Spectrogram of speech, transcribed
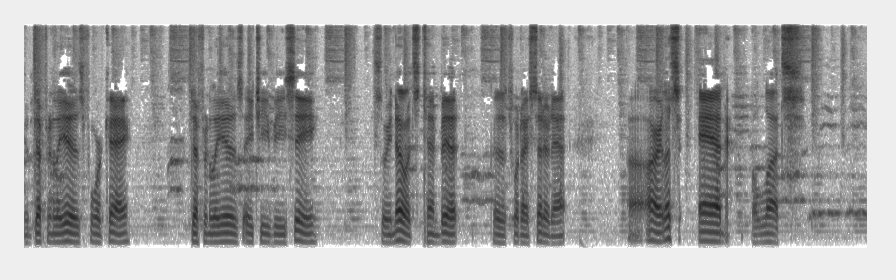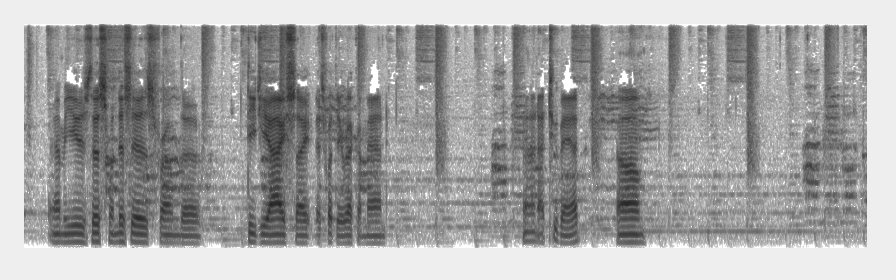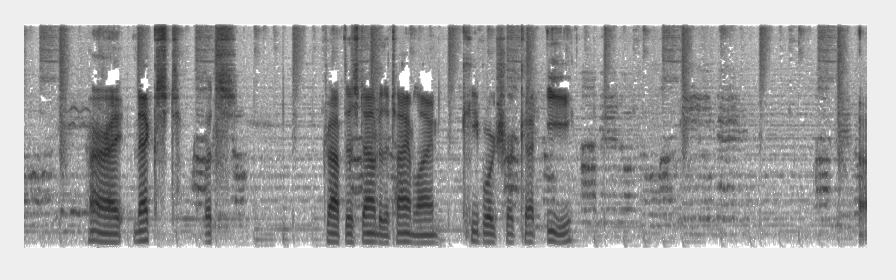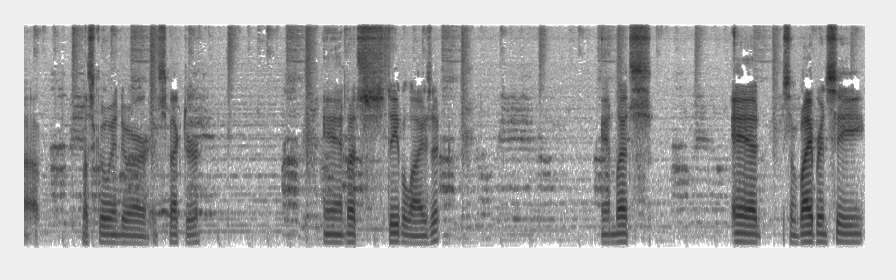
It definitely is 4K. Definitely is HEVC. So we know it's 10-bit because it's what I set it at. Uh, all right, let's add a LUTs. I'm going to use this one. This is from the DJI site. That's what they recommend. Uh, not too bad. Um, all right, next, let's drop this down to the timeline. Keyboard shortcut E. Let's go into our inspector and let's stabilize it. And let's add some vibrancy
